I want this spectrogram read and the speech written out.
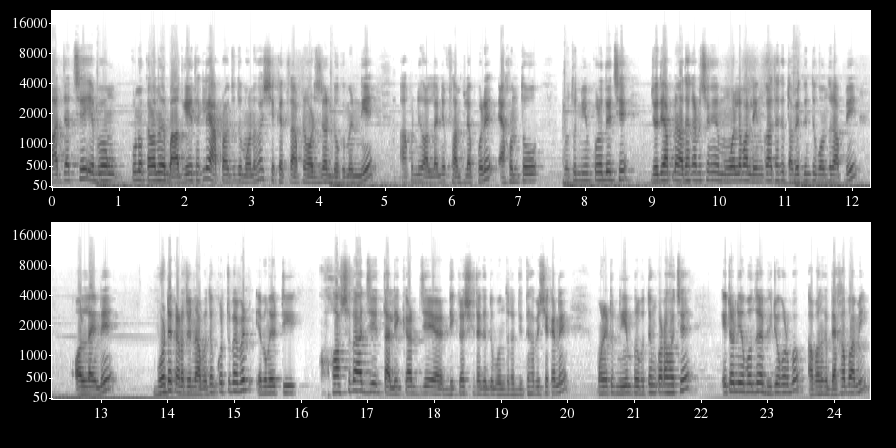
বাদ যাচ্ছে এবং কোনো কারণে বাদ গিয়ে থাকলে আপনার যদি মনে হয়, সেক্ষেত্রে আপনার অরিজিনাল ডকুমেন্ট নিয়ে আপনি অনলাইনে ফর্ম ফিল আপ করে এখন তো নতুন নিয়ম করে দিয়েছে। যদি আপনার আধার কার্ডের সঙ্গে মোবাইল নাম্বার লিঙ্ক করা থাকে, তবে কিন্তু বন্ধুরা আপনি অনলাইনে ভোটে কাটার জন্য আবেদন করতে পারবেন এবং একটি খসড়া যে তালিকার যে ডিক্লার সেটা কিন্তু বন্ধুরা দিতে হবে সেখানে। মানে একটু নিয়ম পরিবর্তন করা হয়েছে। এটা নিয়ে বন্ধুরা ভিডিও করব। আপনাকে দেখাবো আমি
